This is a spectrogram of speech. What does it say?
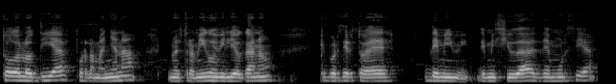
todos los días por la mañana nuestro amigo Emilio Cano, que por cierto es de mi, de mi ciudad, de Murcia,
